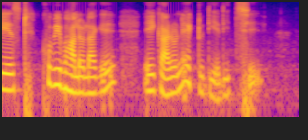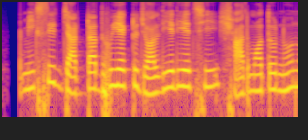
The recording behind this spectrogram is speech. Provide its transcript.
টেস্ট খুবই ভালো লাগে, এই কারণে একটু দিয়ে দিচ্ছি। মিক্সির জারটা ধুয়ে একটু জল দিয়ে দিয়েছি, স্বাদ মতো নুন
